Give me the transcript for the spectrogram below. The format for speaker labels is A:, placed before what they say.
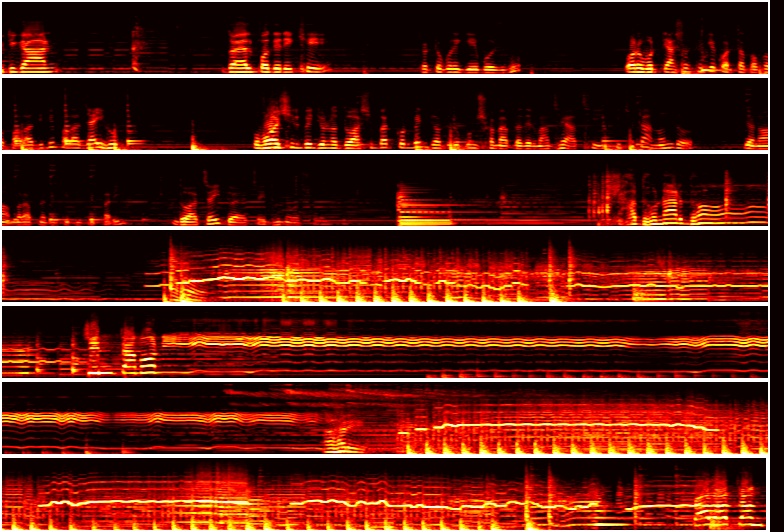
A: একটি গান দয়াল পদে রেখে ছোট্ট করে গিয়ে বসবো। পরবর্তী আসর থেকে কর্তাপক্ষ পালা দিবে, পালা যাই হোক। উভয় শিল্পের জন্য দো আশীর্বাদ করবেন। যতটুকুন সময় আপনাদের মাঝে আছি, কিছুটা আনন্দ যেন আমরা আপনাদেরকে দিতে পারি। দোয়া চাই, দয়া চাই, ধন্যবাদ সাধনার ধন চিন্তামণি
B: আহারে।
